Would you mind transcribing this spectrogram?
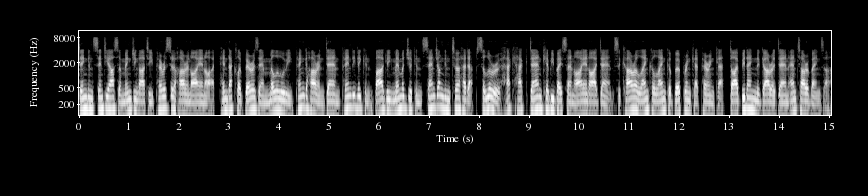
Dengan Sentiasa Menjingati Parasitaharan INI, Hendaklah Berazam Melalui Pengaharan dan Pendidikan Bagi Memajukan Sanjungan Terhadap Seluruh Hak-Hak dan Kebebasan INI dan Sekarang Langkah Langkah Berperingkat Peringkat, Di Bidang Negara dan Antarabangsa,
